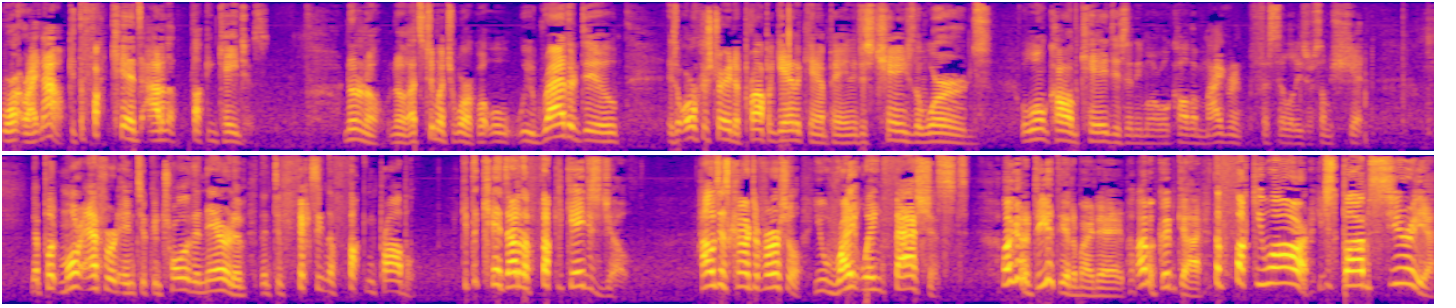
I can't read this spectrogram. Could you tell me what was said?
right now? Get the fuck kids out of the fucking cages. No, no, no, no. That's too much work. What we'd rather do is orchestrate a propaganda campaign and just change the words. We won't call them cages anymore. We'll call them migrant facilities or some shit. That put more effort into controlling the narrative than to fixing the fucking problem. Get the kids out of the fucking cages, Joe. How is this controversial? You right wing fascist. I got a D at the end of my name. I'm a good guy. The fuck you are. You just bombed Syria.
